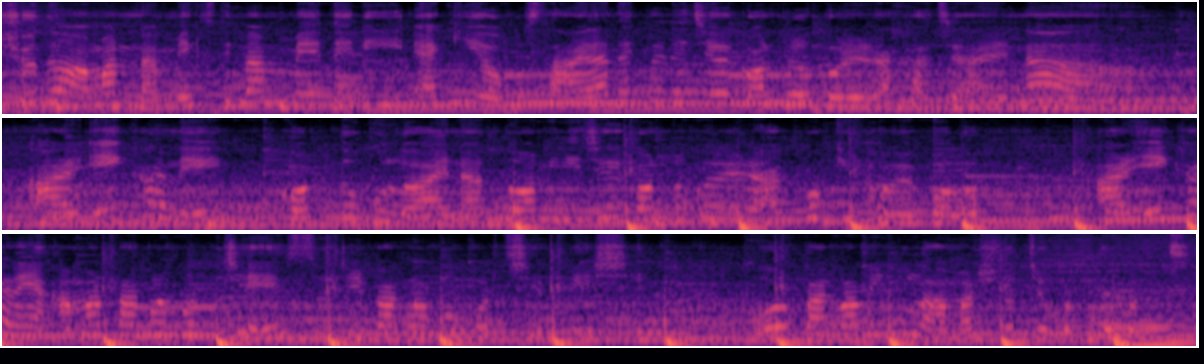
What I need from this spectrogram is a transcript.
শুধু আমার না ম্যাক্সিমাম মেয়েদেরই একই অবস্থা। আয়না দেখলে নিজেকে কন্ট্রোল করে রাখা যায় না। আর এইখানে কতগুলো আয়না, তো আমি নিজেকে কন্ট্রোল করে রাখব কীভাবে বলো? আর এইখানে আমার পাগলামো হচ্ছে সুইটির পাগলামো করছে বেশি। ওর পাগলামিগুলো আমার সহ্য করতে হচ্ছে।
